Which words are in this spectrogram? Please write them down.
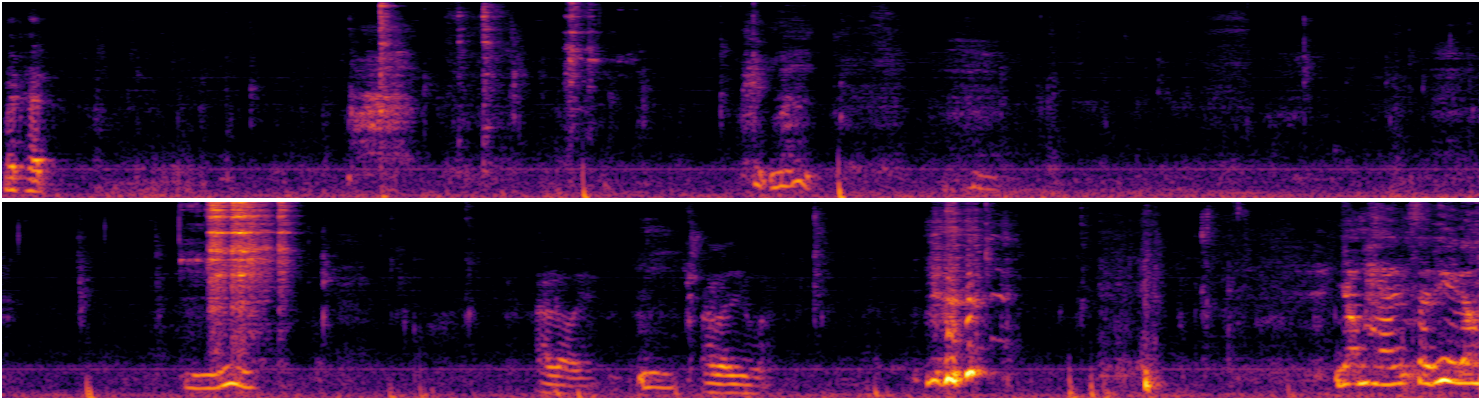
ไม่เผ็ดเผ็ดมาก อืมอร่อย อืมอร่อยอยู่อะยอมแพ้สักทีแล้ว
